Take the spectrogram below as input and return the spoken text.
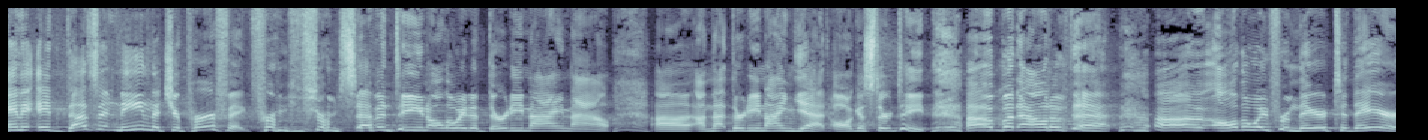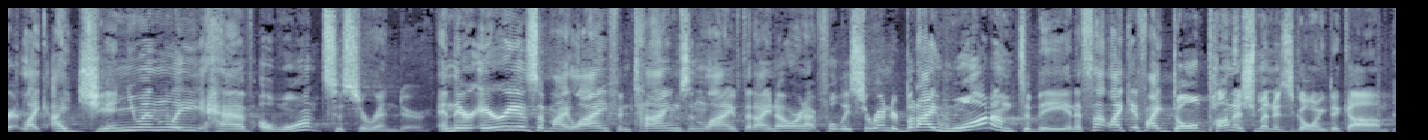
And it, doesn't mean that you're perfect from, from 17 all the way to 39 now. Uh, I'm not 39 yet, August 13th. Uh, but out of that, uh, all the way from there to there, like I genuinely have a want to surrender. And there are areas of my life and times in life that I know are not fully surrendered, but I want them to be. And it's not like if I don't, punishment is going to come.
